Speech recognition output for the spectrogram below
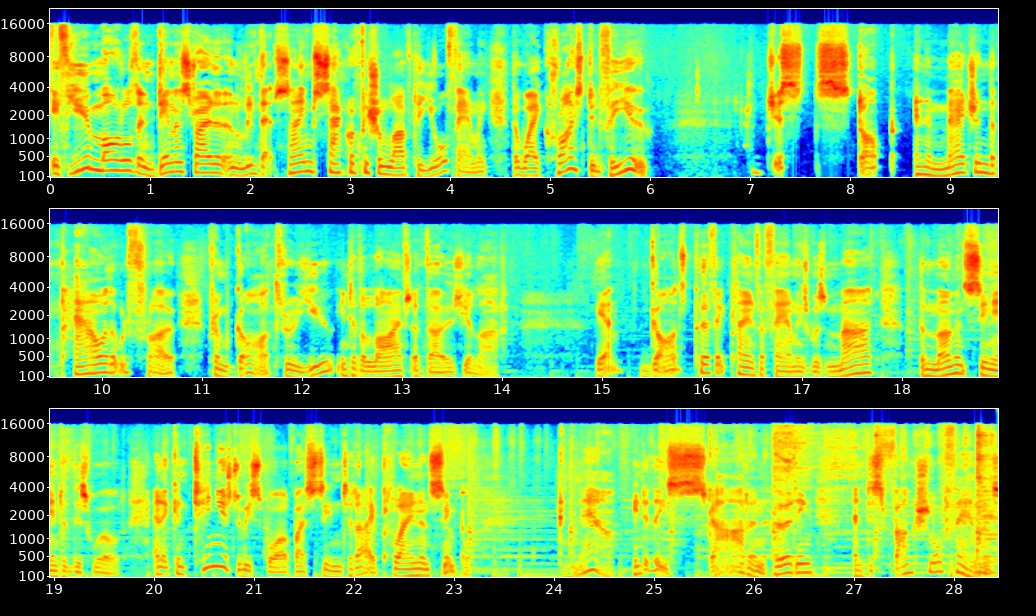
If you modelled and demonstrated and lived that same sacrificial love to your family the way Christ did for you, just stop and imagine the power that would flow from God through you into the lives of those you love. Yeah, God's perfect plan for families was marred the moment sin entered this world, and it continues to be spoiled by sin today, plain and simple. And now, into these scarred and hurting and dysfunctional families,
